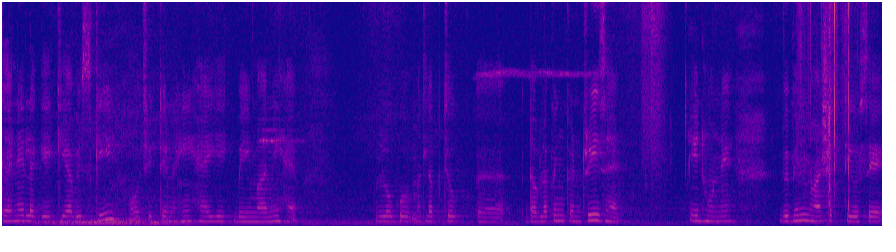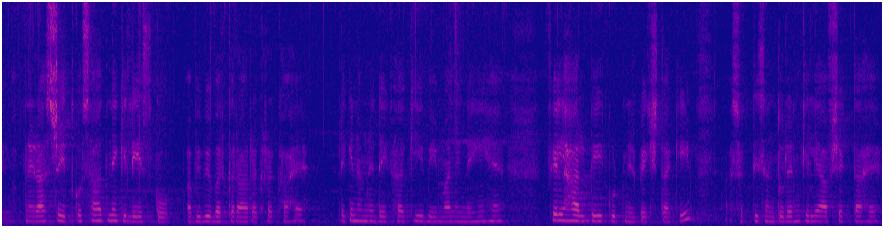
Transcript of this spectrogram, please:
कहने लगे कि अब इसकी औचित्य नहीं है, ये एक बेईमानी है। लोगों मतलब जो डेवलपिंग कंट्रीज़ हैं इन्होंने विभिन्न महाशक्तियों से अपने राष्ट्रीय हित को साधने के लिए इसको अभी भी बरकरार रख रखा है। लेकिन हमने देखा कि ये बेईमानी नहीं है। फ़िलहाल भी कूटनिरपेक्षता की शक्ति संतुलन के लिए आवश्यकता है।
